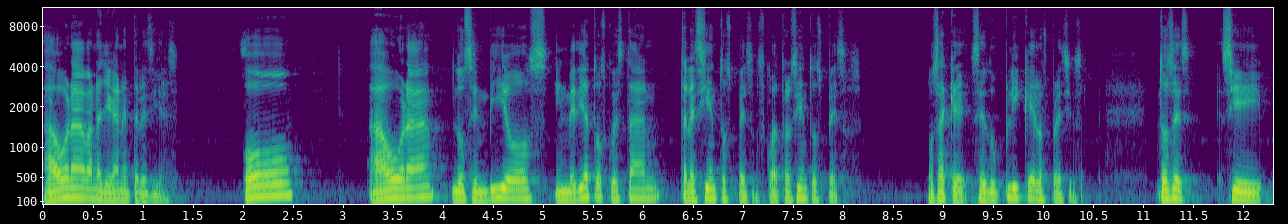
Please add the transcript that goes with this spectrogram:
ahora van a llegar en tres días. O ahora los envíos inmediatos cuestan 300 pesos, 400 pesos. O sea que se duplique los precios. Entonces, si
